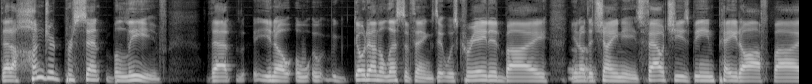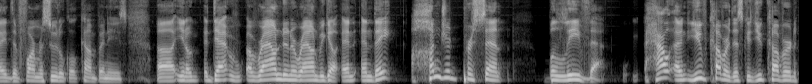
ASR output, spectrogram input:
that 100% believe that you know go down the list of things. It was created by you know the uh-huh. chinese. Fauci's being paid off by the pharmaceutical companies. Uh, you know around and around we go. And and they 100% believe that. How and you've covered this because you covered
